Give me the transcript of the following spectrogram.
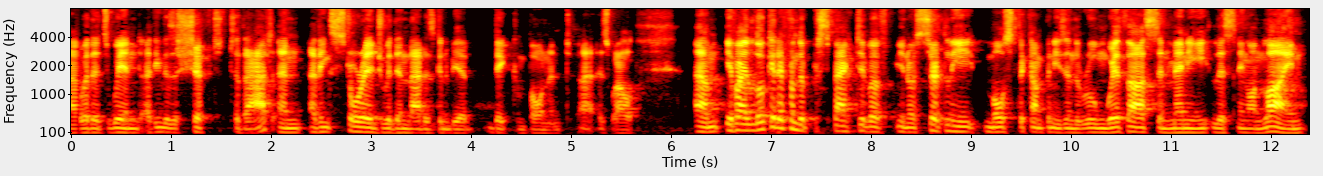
uh, whether it's wind. I think there's a shift to that, and I think storage within that is going to be a big component uh, as well. Um, if I look at it from the perspective of, you know, certainly most of the companies in the room with us and many listening online,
